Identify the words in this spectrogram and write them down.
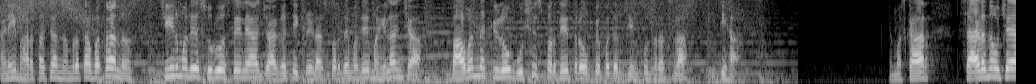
आणि भारताच्या नम्रता बत्रानं चीनमध्ये सुरू असलेल्या जागतिक क्रीडा स्पर्धेमध्ये महिलांच्या बावन्न किलो वुशू स्पर्धेत रौप्य पदक जिंकून रचला इतिहास. नमस्कार. साडेनऊच्या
